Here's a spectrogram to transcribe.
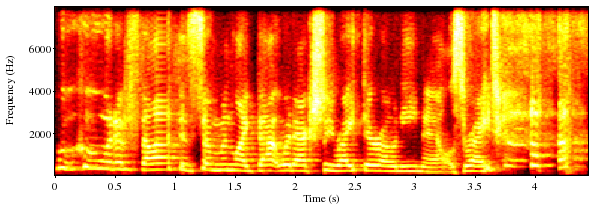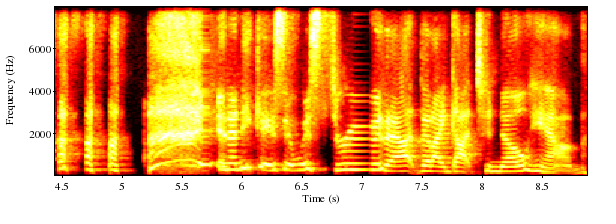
who, who would have thought that someone like that would actually write their own emails, right? In any case, it was through that that I got to know him.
